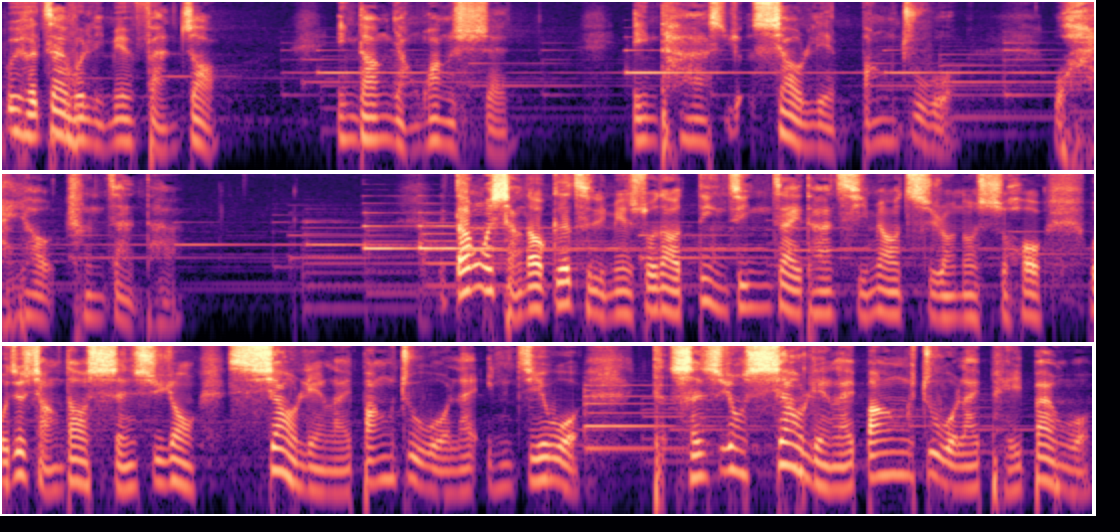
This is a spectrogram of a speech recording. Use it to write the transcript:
为何在我里面烦躁？应当仰望神，因他笑脸帮助我，我还要称赞他。”当我想到歌词里面说到定睛在他奇妙慈容的时候，我就想到神是用笑脸来帮助我，来迎接我。神是用笑脸来帮助我，来陪伴我。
